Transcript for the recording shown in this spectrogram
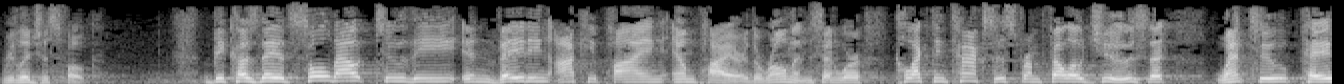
religious folk because they had sold out to the invading, occupying empire, the Romans, and were collecting taxes from fellow Jews that went to pay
